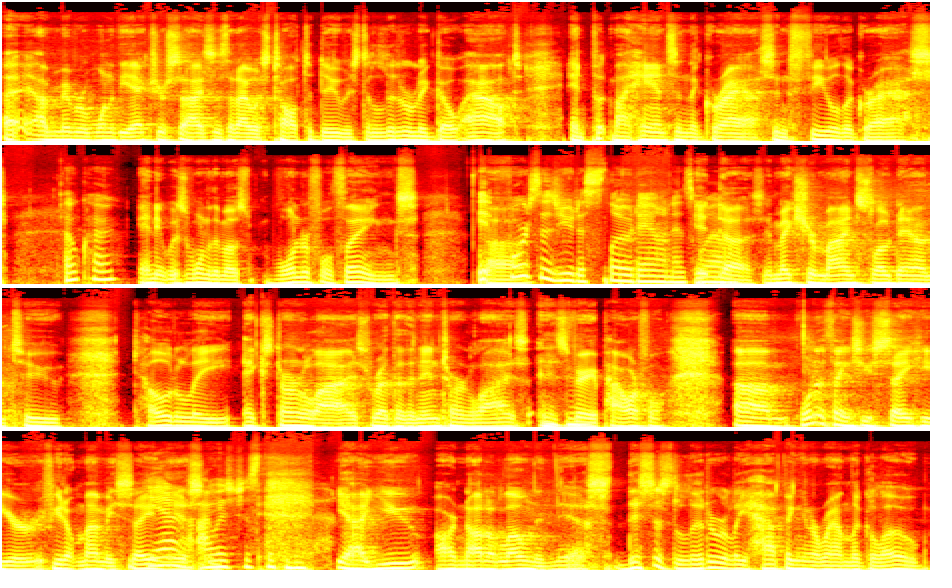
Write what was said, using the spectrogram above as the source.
I, I remember one of the exercises that I was taught to do was to literally go out and put my hands in the grass and feel the grass. Okay. And it was one of the most wonderful things It forces you to slow down as Uh, it well. does. It makes your mind slow down to totally externalize rather than internalize, and Mm-hmm. it's very powerful. Um, one of the things you say here, if you don't mind me saying Yeah, this, I was just looking at that. yeah, you are not alone in this. This is literally happening around the globe.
